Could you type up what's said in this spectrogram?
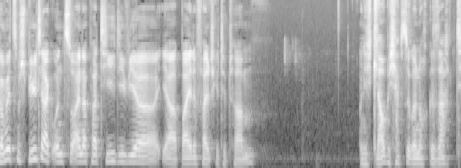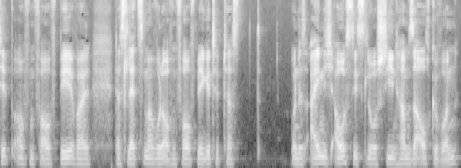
Kommen wir zum Spieltag und zu einer Partie, die wir ja beide falsch getippt haben. Und ich glaube, ich habe sogar noch gesagt, Tipp auf den VfB, weil das letzte Mal, wo du auf den VfB getippt hast und es eigentlich aussichtslos schien, haben sie auch gewonnen.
